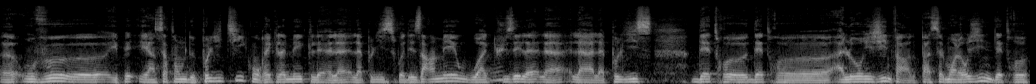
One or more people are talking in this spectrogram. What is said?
euh, on veut, et, un certain nombre de politiques ont réclamé que la, police soit désarmée ou accusé la, police d'être à l'origine, enfin pas seulement à l'origine, d'être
